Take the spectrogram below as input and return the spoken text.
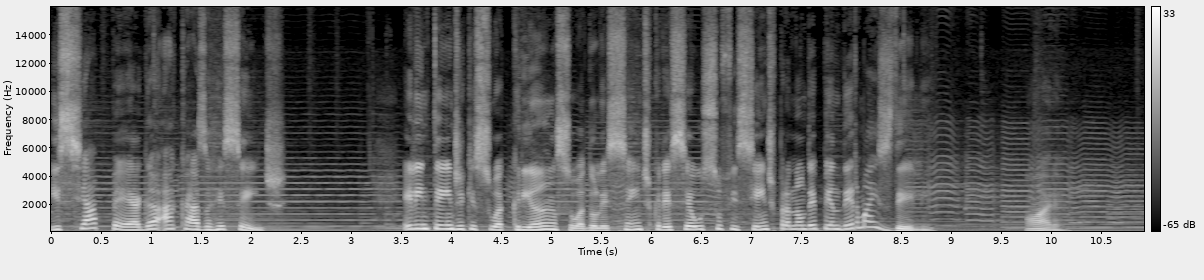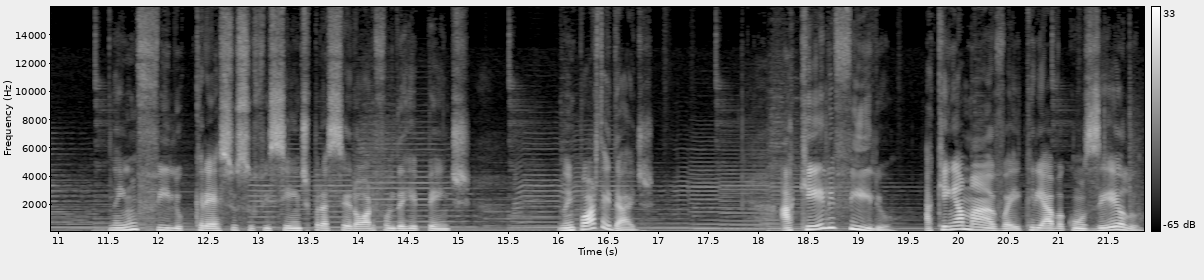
e se apega à casa recente. Ele entende que sua criança ou adolescente cresceu o suficiente para não depender mais dele. Ora, nenhum filho cresce o suficiente para ser órfão de repente. Não importa a idade. Aquele filho a quem amava e criava com zelo,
